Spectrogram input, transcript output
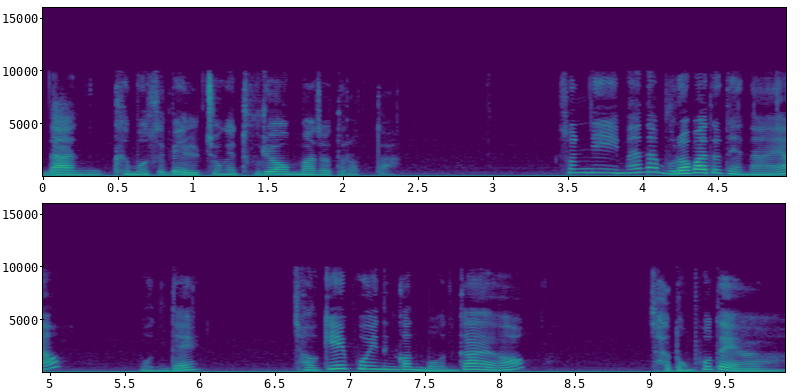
난 그 모습에 일종의 두려움마저 들었다. 손님, 하나 물어봐도 되나요? 뭔데? 저기에 보이는 건 뭔가요? 자동 포대야.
